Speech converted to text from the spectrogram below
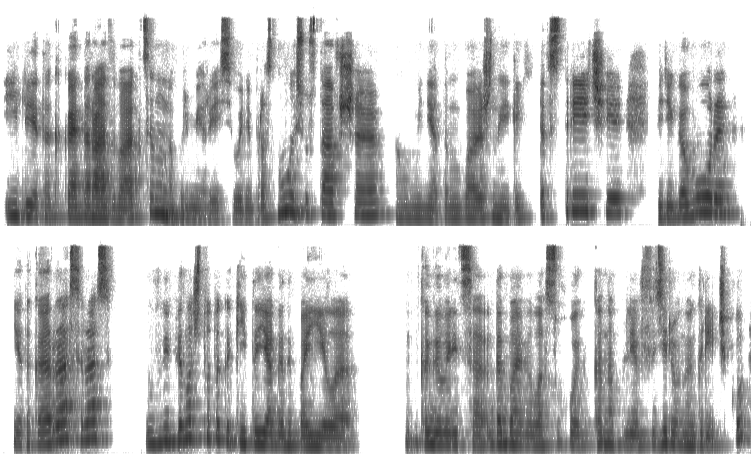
или это какая-то разовая акция. Ну, например, я сегодня проснулась уставшая, а у меня там важные какие-то встречи, переговоры. Я такая раз-раз выпила что-то, какие-то ягоды поела, как говорится, добавила сухой конопли в зеленую гречку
